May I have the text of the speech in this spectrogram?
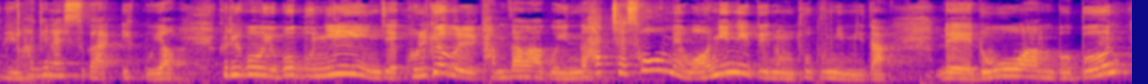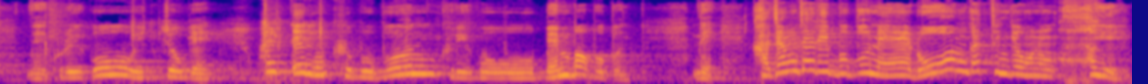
네, 확인할 수가 있고요. 그리고 이 부분이 이제 골격을 담당하고 있는 하체 소음의 원인이 되는 부분입니다. 네, 로어한 부분, 네, 그리고 위쪽에 활대 링크 부분, 그리고 멤버 부분. 네, 가장자리 부분에 로어함 같은 경우는 거의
